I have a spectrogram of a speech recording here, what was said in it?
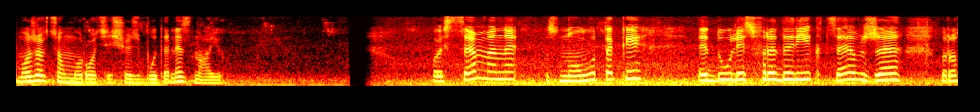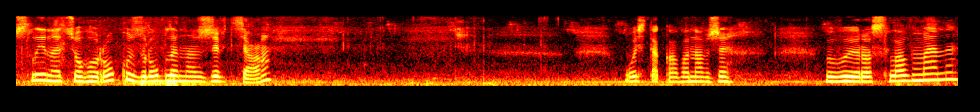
Може в цьому році щось буде, не знаю. Ось це в мене знову таки Едуліс Фредерік. Це вже рослина цього року зроблена з живця. Ось така вона вже виросла в мене.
